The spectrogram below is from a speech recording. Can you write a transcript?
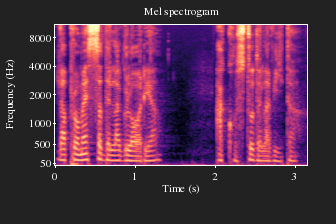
La promessa della gloria a costo della vita.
